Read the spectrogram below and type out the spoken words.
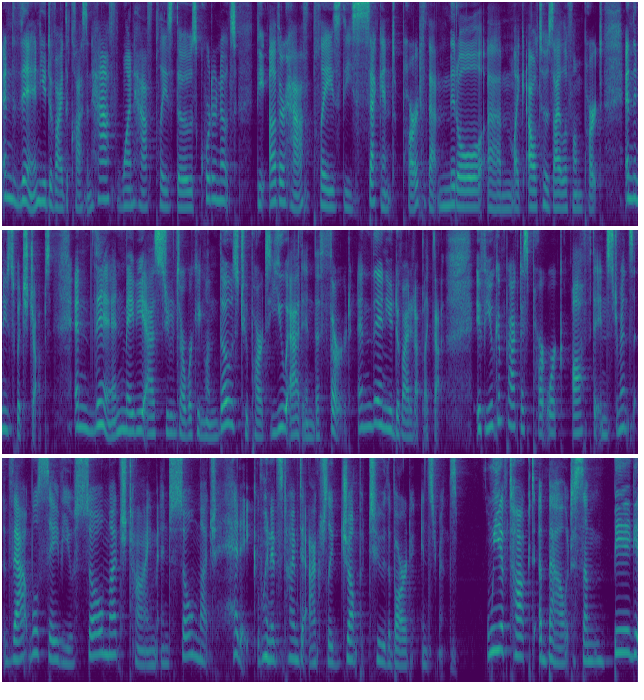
And then you divide the class in half. One half plays those quarter notes, the other half plays the second part, that middle, um, like alto xylophone part, and then you switch jobs. And then maybe as students are working on those two parts, you add in the third, and then you divide it up like that. If you can practice part work off the instruments, that will save you you so much time and so much headache when it's time to actually jump to the barred instruments. We have talked about some big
